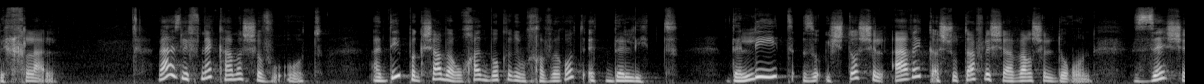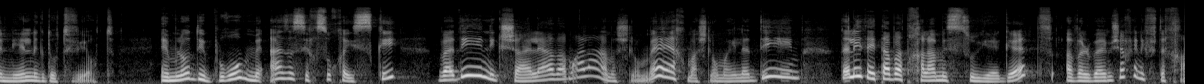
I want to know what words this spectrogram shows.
בכלל. ואז לפני כמה שבועות, עדי פגשה בארוחת בוקר עם חברות את דלית. דלית זו אשתו של אריק, השותף לשעבר של דורון, זה שניהל נגדו תביעות. הם לא דיברו מאז הסכסוך העסקי, ועדי ניגשה אליה ואמרה לה, מה שלומך, מה שלום הילדים? דלית הייתה בהתחלה מסויגת, אבל בהמשך היא נפתחה.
